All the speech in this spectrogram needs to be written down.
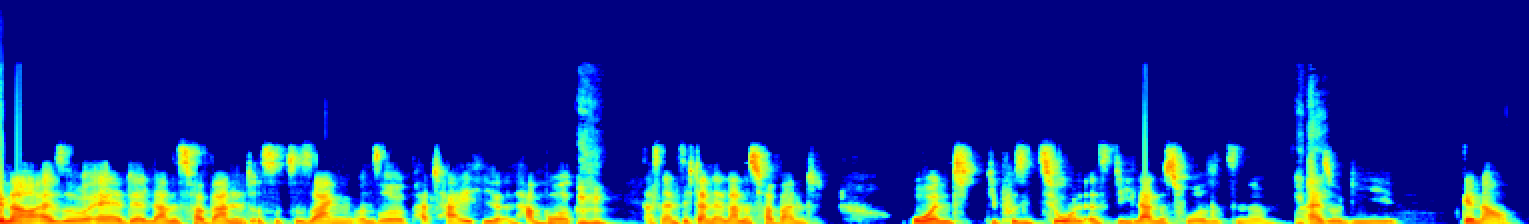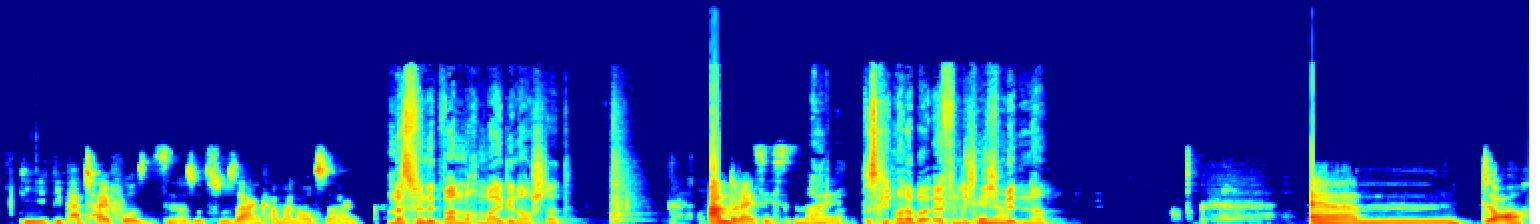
Genau, also äh, der Landesverband ist sozusagen unsere Partei hier in Hamburg. Mhm. Das nennt sich dann der Landesverband. Und die Position ist die Landesvorsitzende. Okay. Also die, genau, die, die Parteivorsitzende sozusagen, kann man auch sagen. Und das findet wann nochmal genau statt? Am 30. Mai. Das kriegt man aber öffentlich genau. nicht mit, ne? Ähm, doch,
